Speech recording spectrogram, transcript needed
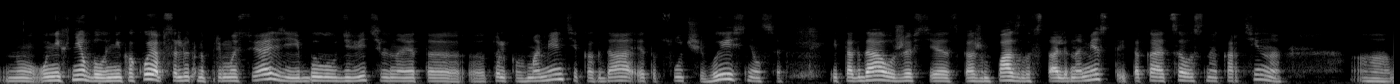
Ну, у них не было никакой абсолютно прямой связи, и было удивительно это э, только в моменте, когда этот случай выяснился, и тогда уже все, скажем, пазлы встали на место, и такая целостная картина, а,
